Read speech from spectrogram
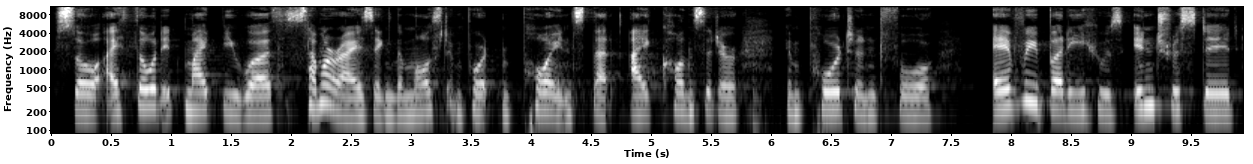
So I thought it might be worth summarizing the most important points that I consider important for everybody who's interested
